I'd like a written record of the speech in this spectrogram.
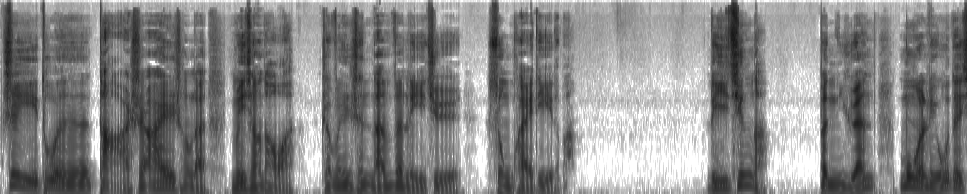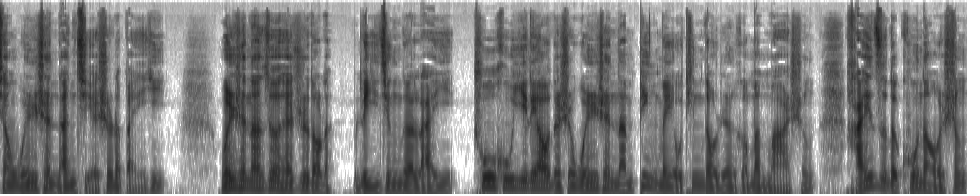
这一顿大是挨上了。没想到啊，这纹身男问了一句：“送快递的吧？”李晶啊，本源末流的向纹身男解释了本意。纹身男这才知道了李晶的来意。出乎意料的是，纹身男并没有听到任何谩骂声、孩子的哭闹声。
